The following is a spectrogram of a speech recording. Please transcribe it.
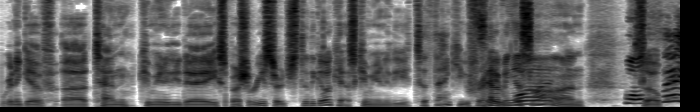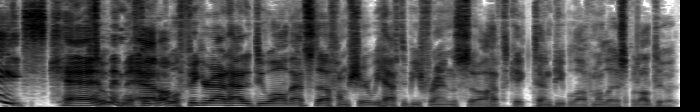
we're gonna give uh, ten Community Day special research to the GoCast community to thank you for Say having us on. well, so- thanks, Ken So and we'll, Adam. we'll figure out how to do all that stuff. I'm sure we have to be friends, so I'll have to kick ten people off my list, but I'll do it.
